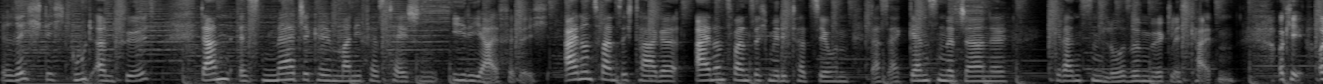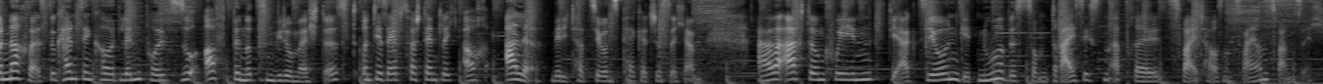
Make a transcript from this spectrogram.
richtig gut anfühlt? Dann ist Magical Manifestation ideal für dich. 21 Tage, 21 Meditationen, das ergänzende Journal, grenzenlose Möglichkeiten. Okay, und noch was. Du kannst den Code LINPULS so oft benutzen, wie du möchtest und dir selbstverständlich auch alle Meditationspackages sichern. Aber Achtung, Queen, die Aktion geht nur bis zum 30. April 2022.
